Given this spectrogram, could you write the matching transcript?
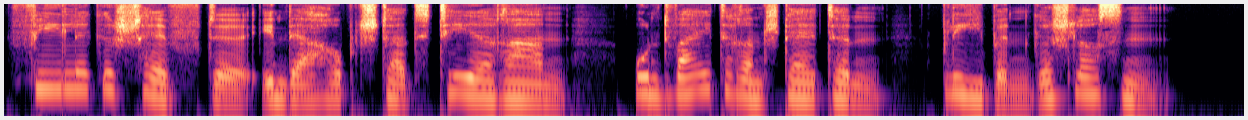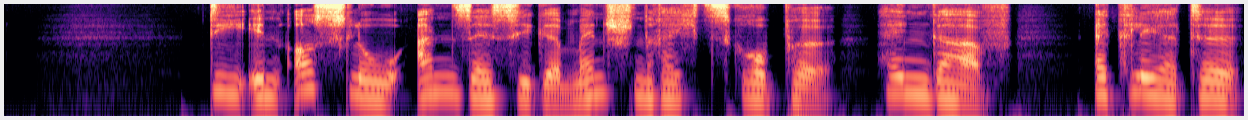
Viele Geschäfte in der Hauptstadt Teheran und weiteren Städten blieben geschlossen. Die in Oslo ansässige Menschenrechtsgruppe Hengav erklärte,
